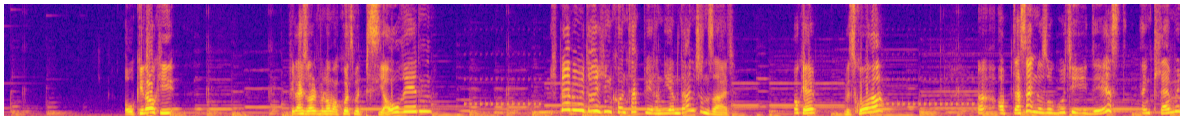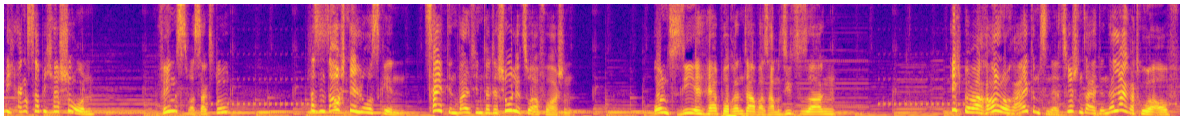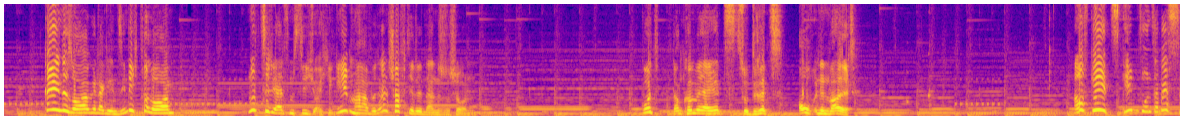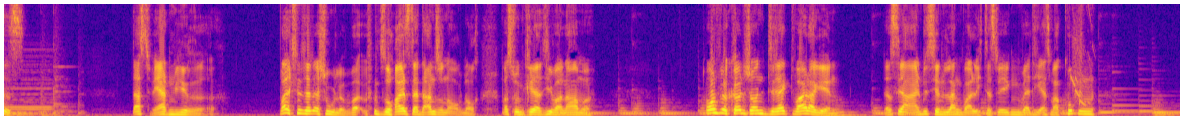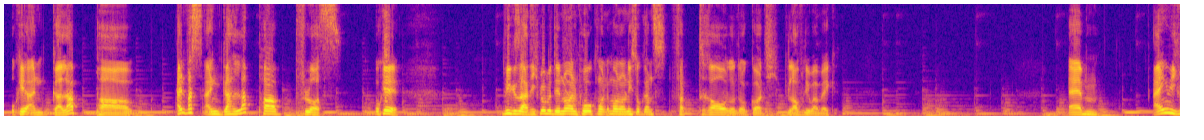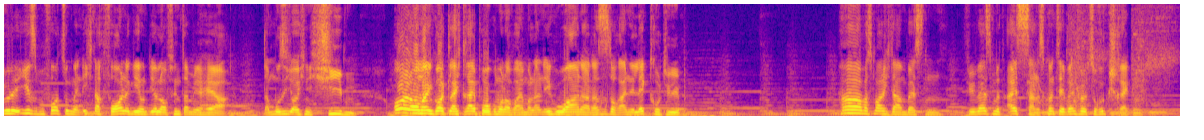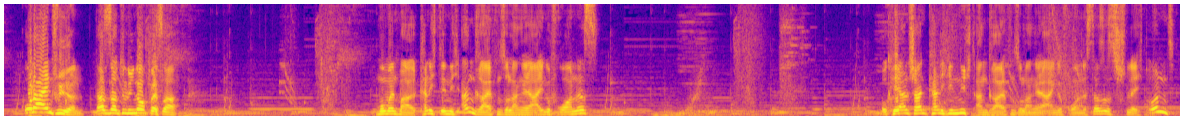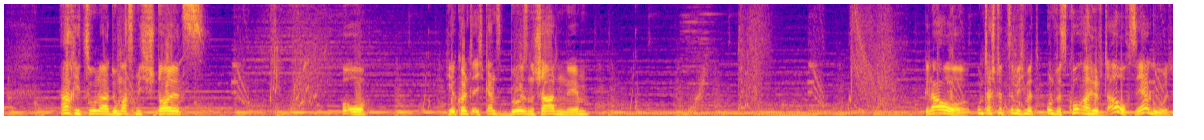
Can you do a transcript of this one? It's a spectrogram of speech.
Okidoki. Vielleicht sollten wir noch mal kurz mit Xiao reden? Ich bleibe mit euch in Kontakt, während ihr im Dungeon seid. Okay. Viscora? Äh, ob das eine so gute Idee ist? Ein klein wenig Angst habe ich ja schon. Finks, was sagst du? Lass uns auch schnell losgehen. Zeit, den Wald hinter der Schule zu erforschen. Und Sie, Herr Porenta, was haben Sie zu sagen? Ich bewahre all eure Items in der Zwischenzeit in der Lagertruhe auf. Keine Sorge, da gehen sie nicht verloren. Nutze die Items, die ich euch gegeben habe, dann schafft ihr den Dungeon schon. Gut, dann können wir ja jetzt zu dritt auf in den Wald. Auf geht's, geben wir unser Bestes. Das werden wir. Wald hinter der Schule. So heißt der Dungeon auch noch. Was für ein kreativer Name. Und wir können schon direkt weitergehen. Das ist ja ein bisschen langweilig, deswegen werde ich erstmal gucken. Okay, ein Galappa... Ein was? Ein Galappa-Floss. Okay. Wie gesagt, ich bin mit den neuen Pokémon immer noch nicht so ganz vertraut. Und oh Gott, ich laufe lieber weg. Ähm, eigentlich würde ich es bevorzugen, wenn ich nach vorne gehe und ihr lauft hinter mir her. Dann muss ich euch nicht schieben. Und oh mein Gott, gleich drei Pokémon auf einmal. Ein Iguana, das ist doch ein Elektrotyp. Ah, was mache ich da am besten? Wie wäre es mit Eiszahn? Das könnte eventuell zurückschrecken. Oder einfrieren. Das ist natürlich noch besser. Moment mal, kann ich den nicht angreifen, solange er eingefroren ist? Okay, anscheinend kann ich ihn nicht angreifen, solange er eingefroren ist. Das ist schlecht. Und, ach Izuna, du machst mich stolz. Oh oh. Hier könnte ich ganz bösen Schaden nehmen. Genau, unterstütze mich mit. Und Viscora hilft auch, sehr gut.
